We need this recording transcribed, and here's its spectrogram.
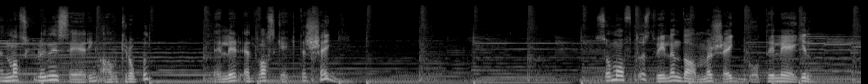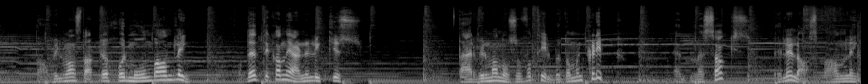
en maskulinisering av kroppen eller et vaskeekte skjegg. Som oftest vil en dame med skjegg gå til legen. Da vil man starte hormonbehandling, og dette kan gjerne lykkes. Der vil man også få tilbud om en klipp, enten med saks eller laserbehandling.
